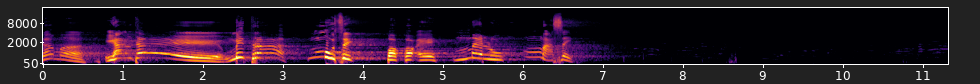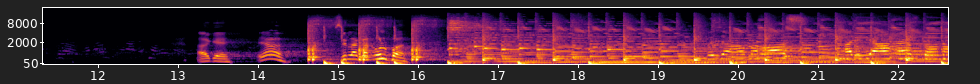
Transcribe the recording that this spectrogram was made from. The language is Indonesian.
Dama Yante Mitra Musik pokoknya melu masih. Oke, ya silakan Ulfa. Beja Overloss, Aditya AF.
